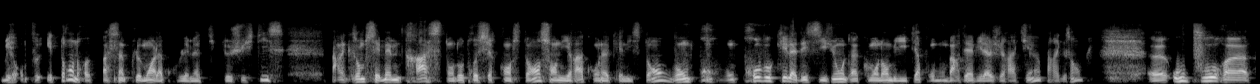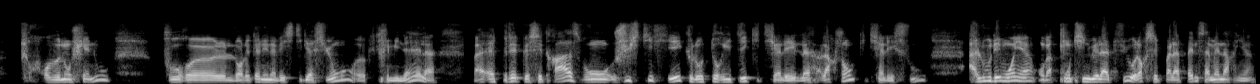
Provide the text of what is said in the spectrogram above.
Mais on peut étendre pas simplement à la problématique de justice. Par exemple, ces mêmes traces dans d'autres circonstances, en Irak, En Afghanistan, vont, vont provoquer la décision d'un commandant militaire pour bombarder un village irakien, par exemple, euh, ou pour, euh, revenons chez nous, pour, euh, dans le cas d'une investigation criminelle, bah, peut-être que ces traces vont justifier que l'autorité qui tient l'argent, qui tient les sous, alloue des moyens. On va continuer là-dessus, alors c'est pas la peine, ça mène à rien.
